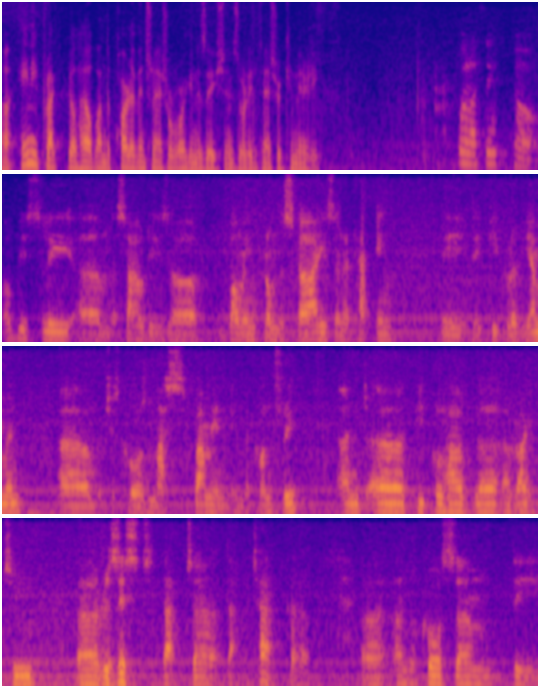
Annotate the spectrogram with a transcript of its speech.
uh any practical help on the part of international organizations or the international community. Well, I think uh, obviously um, the Saudis are bombing from the skies and attacking the, the people of Yemen um, which has caused mass famine in the country. And uh, people have uh, a right to uh, resist that, uh, that attack. Uh, uh, and of course, um, the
